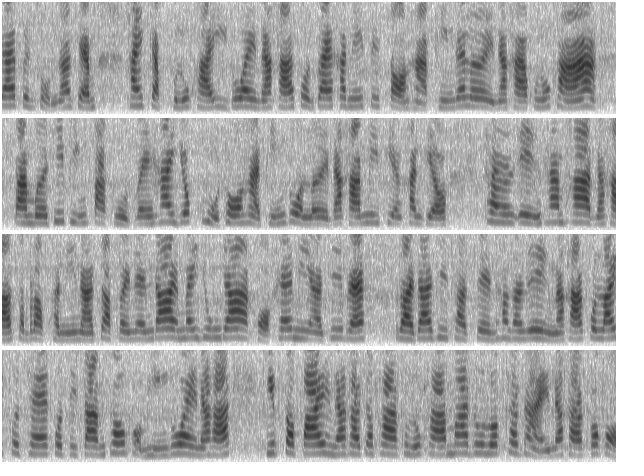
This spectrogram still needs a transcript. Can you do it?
ได้เป็นโฉมหน้าแชมป์ให้กับคุณลูกค้าอีกด้วยนะคะ สนใจคันนี้ติดต่อหาพิงค์ได้เลยนะคะ คุณลูกค้าตามเบอร์ที่พิงค์ปักหมุดไว้ให้ยกหูโทรหาพิงค์ด่วนเลยนะคะ มีเพียงคันเดียวเท่านั้นเองห้ามพลาดนะคะสำหรับคันนี้นะจับไฟแนนซ์ได้ไม่ยุ่งยากขอแค่มีอาชีพและรายได้ที่ชัดเจนเท่านั้นเองนะคะ กดไลค์กดแชร์กดติดตามช่องของพิงค์ด้วยนะคะ คลิปต่อไปนะคะ จะพาคุณลูกค้ามาดูรถคันไหนนะคะ ก็ขอ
